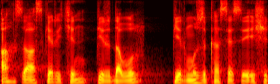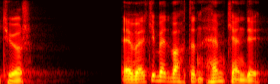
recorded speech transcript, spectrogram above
ahz asker için bir davul, bir muzika sesi işitiyor. Evvelki bedbahtın hem kendi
